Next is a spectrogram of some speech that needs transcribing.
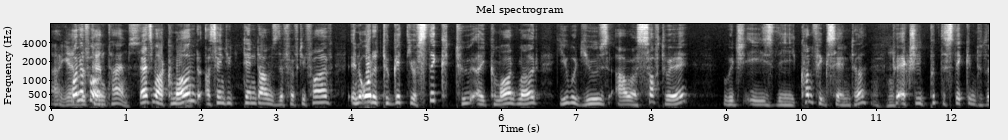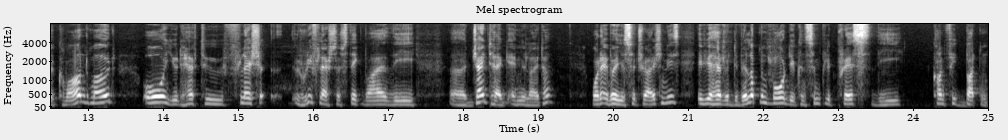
I get Wonderful. 10 times. That's my command. I sent you 10 times the 55. In order to get your stick to a command mode, you would use our software, which is the config center, mm -hmm. to actually put the stick into the command mode, or you'd have to flash, reflash the stick via the uh, JTAG emulator, whatever your situation is. If you have a development board, you can simply press the config button,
